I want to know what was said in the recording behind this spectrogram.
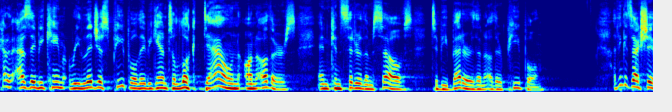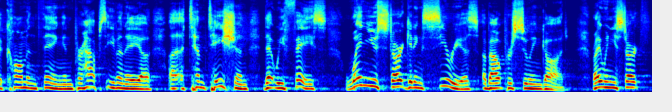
kind of as they became religious people, they began to look down on others and consider themselves to be better than other people. I think it's actually a common thing and perhaps even a, uh, a, a, temptation that we face when you start getting serious about pursuing God, right? When you start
